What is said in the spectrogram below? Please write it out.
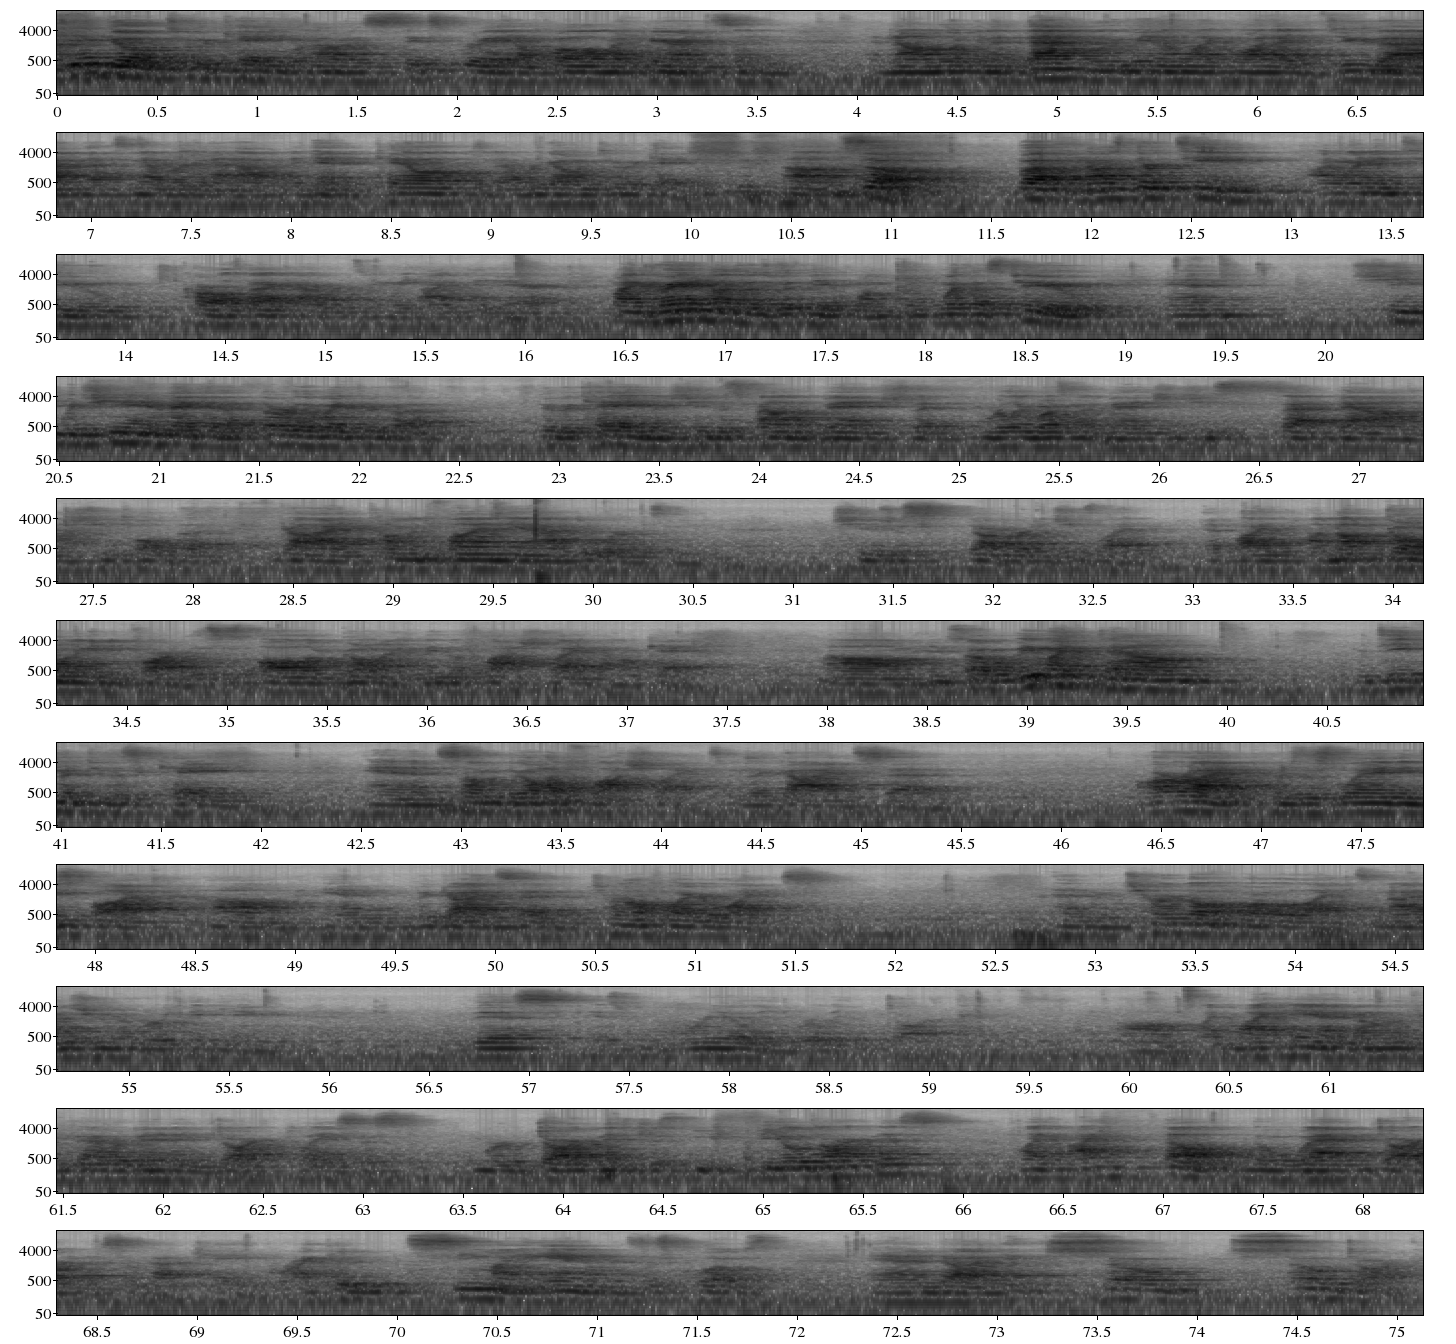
I did go to a cave when I was sixth grade. I followed my parents and and now I'm looking at that movie and I'm like, why'd I do that? That's never going to happen again. Caleb will never go to a cave. Um, so, but when I was 13, I went into Carlsbad Caverns and we hiked in there. My grandmother was with me at one point, with us too, and she, when she didn't make it a third of the way through the through the cave, and she just found a bench that really wasn't a bench, and she sat down and she told the guy, "Come and find me afterwards." And she was just stubborn, and she's like, if I, I'm not going any farther, this is all I'm going. I need the flashlight, I'm okay. Um, and so we went down deep into this cave, and some we all had flashlights, and the guide said, all right, there's this landing spot, um, and the guide said, turn off all your lights. And we turned off all the lights, and I just remember thinking, this is really, really dark. Um, like my hand, I don't know if you've ever been in dark places where darkness just, you feel darkness. Like I felt the wet darkness of that cave where I could see my hand when it's this close. And uh, it was so, so dark.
